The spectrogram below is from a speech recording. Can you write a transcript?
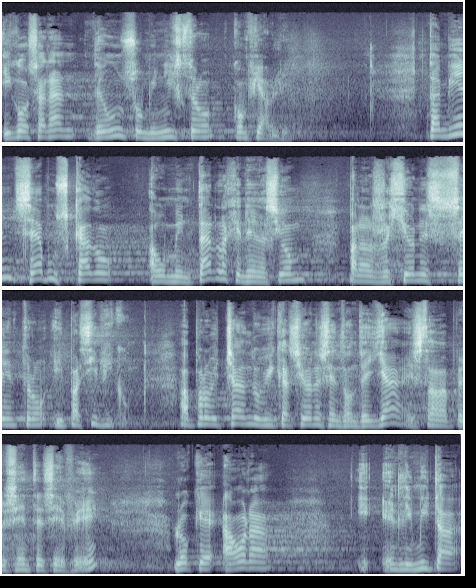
y gozarán de un suministro confiable. También se ha buscado aumentar la generación para las regiones centro y pacífico, aprovechando ubicaciones en donde ya estaba presente CFE, lo que ahora limita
